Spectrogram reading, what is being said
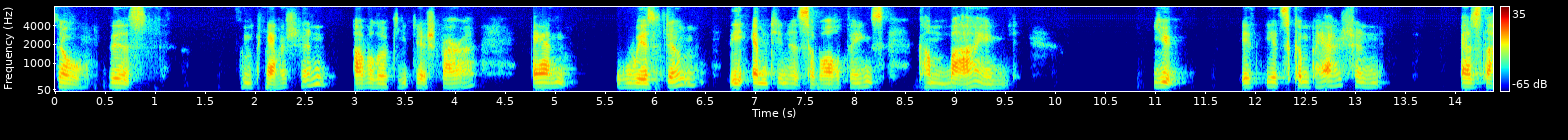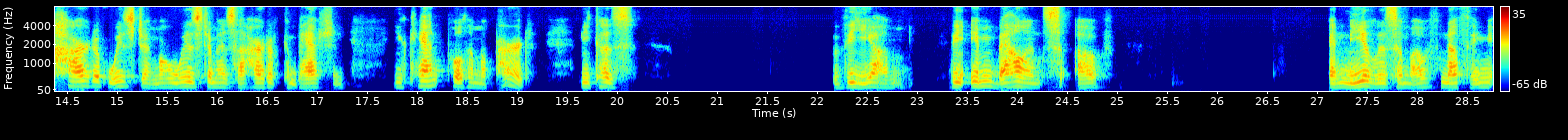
So this compassion Avalokiteshvara, and wisdom, the emptiness of all things combined. You, it, it's compassion as the heart of wisdom, or wisdom as the heart of compassion. You can't pull them apart because the um, the imbalance of and nihilism of nothing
